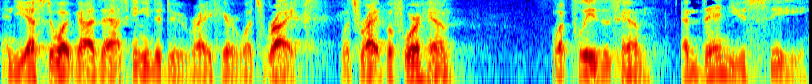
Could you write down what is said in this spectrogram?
and yes to what God's asking you to do right here. What's right. What's right before Him. What pleases Him. And then you see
